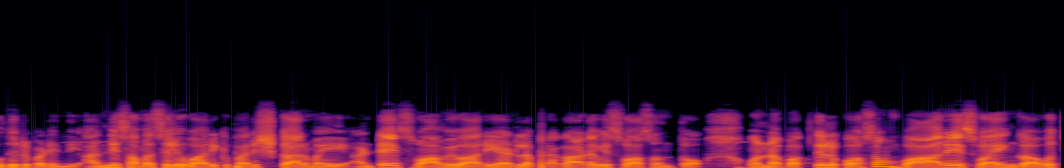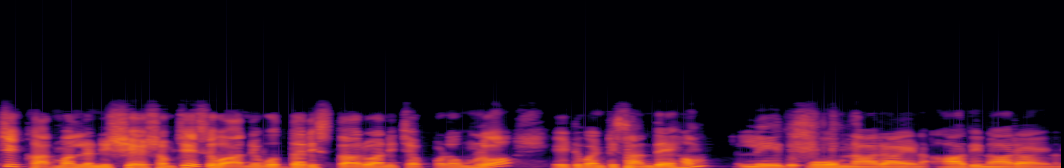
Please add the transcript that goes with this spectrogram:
కుదుటపడింది అన్ని సమస్యలు వారికి పరిష్కారమయ్యాయి. అంటే స్వామివారి ఎడల ప్రగాఢ విశ్వాసంతో ఉన్న భక్తుల కోసం వారే స్వయంగా వచ్చి కర్మలను నిశేషం చేసి వారిని ఉద్ధరిస్తారు అని చెప్పడంలో ఎటువంటి సందేహం లేదు. ఓం నారాయణ ఆది నారాయణ.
